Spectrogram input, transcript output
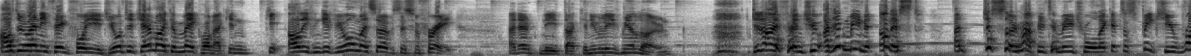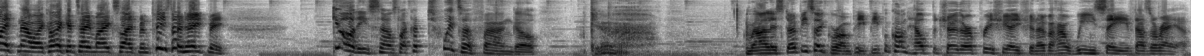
I'll do anything for you. Do you want a gem? I can make one. I can. I'll even give you all my services for free. I don't need that. Can you leave me alone? Did I offend you? I didn't mean it. Honest. I'm just so happy to meet you all. I get to speak to you right now. I can't contain my excitement. Please don't hate me. God, he sounds like a Twitter fangirl. Rallis, don't be so grumpy. People can't help but show their appreciation over how we saved Azarea.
